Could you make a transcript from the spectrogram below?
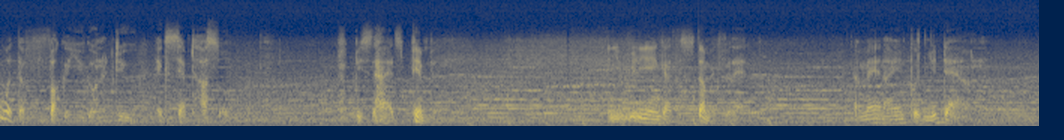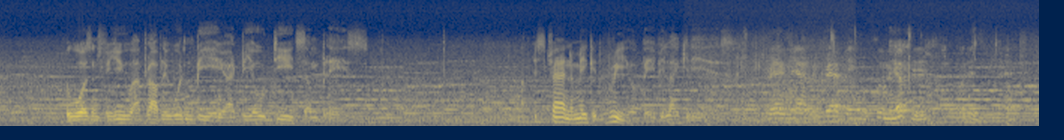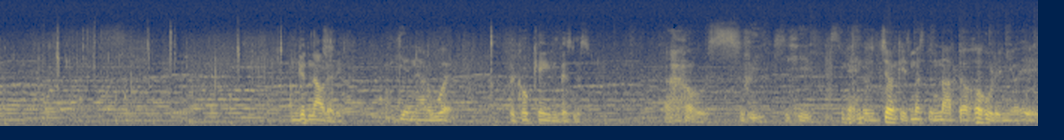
What the fuck are you gonna do except hustle? Besides pimping. And you really ain't got the stomach for that. Now, man, I ain't putting you down. If it wasn't for you, I probably wouldn't be here. I'd be OD'd someplace. I'm just trying to make it real, baby, like it is. Drag me out of the crap ain't put me up here. What is it, I'm getting out, Eddie. Getting out of what? The cocaine business. Oh, sweet Jesus. Man, those junkies must have knocked a hole in your head.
